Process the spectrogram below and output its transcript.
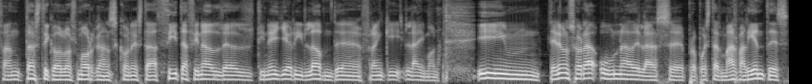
Fantástico los Morgans con esta cita final del Teenager in Love de Frankie Lymon. Y mm, tenemos ahora una de las eh, propuestas más valientes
